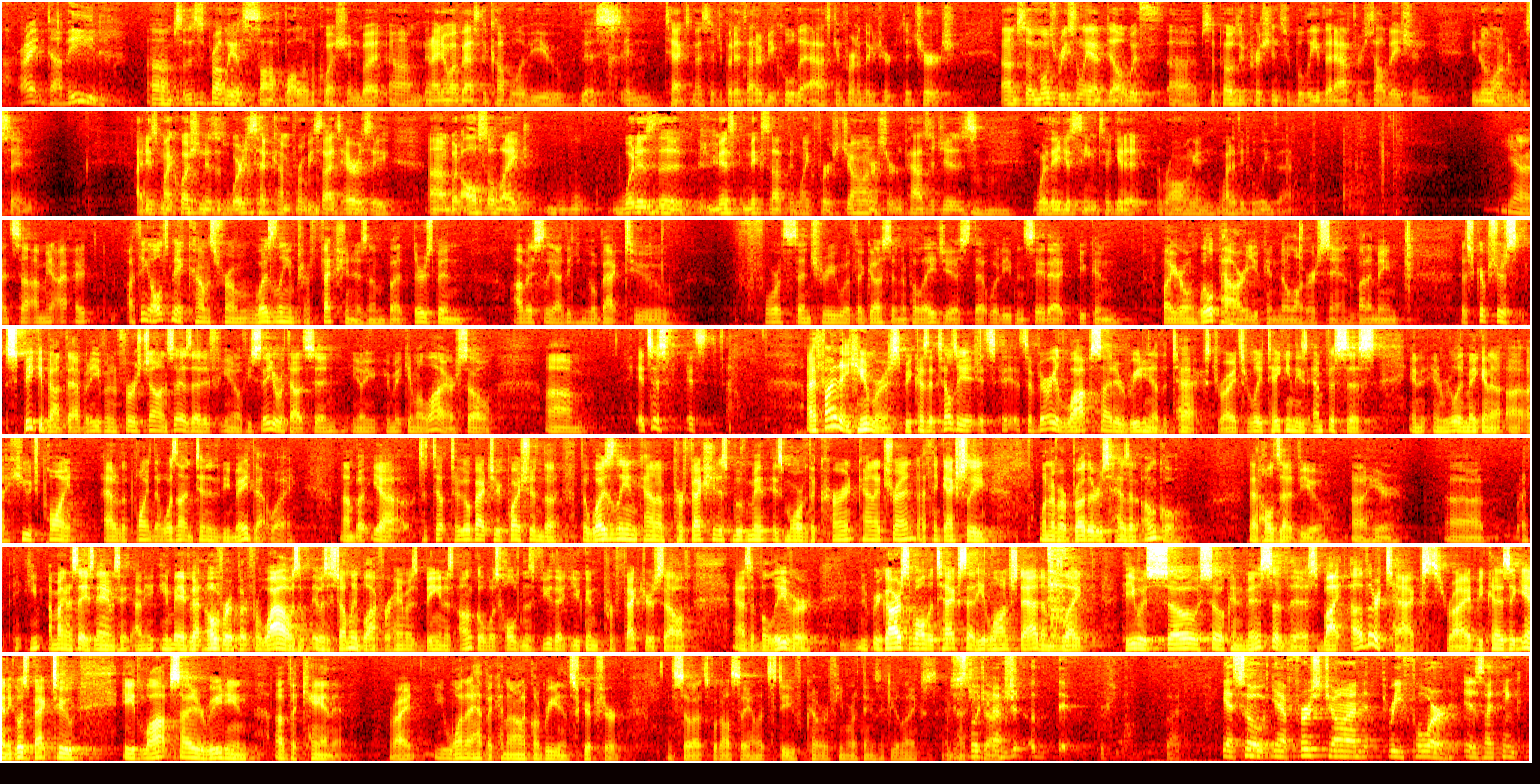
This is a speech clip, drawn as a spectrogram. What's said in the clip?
All right, David. Um, so this is probably a softball of a question, but um, and I know I've asked a couple of you this in text message, but I thought it'd be cool to ask in front of the, the church. Um, so most recently, I've dealt with uh, supposed Christians who believe that after salvation, you no longer will sin. I just my question is, is where does that come from besides heresy? Um, but also like, w- what is the mix, mix up in like First John or certain passages mm-hmm. where they just seem to get it wrong, and why do they believe that? Yeah, it's. Uh, I mean, I, I, I think ultimately it comes from Wesleyan perfectionism, but there's been obviously I think you can go back to fourth century with Augustine and Pelagius that would even say that you can by your own willpower you can no longer sin. But I mean, the scriptures speak about that. But even First John says that if you know if you say you're without sin, you know you, you make him a liar. So um, it's just it's. I find it humorous because it tells you it's it's a very lopsided reading of the text, right? It's really taking these emphasis and, and really making a, a, huge point out of the point that was not intended to be made that way. Um, but yeah, to, to, to, go back to your question, the, the Wesleyan kind of perfectionist movement is more of the current kind of trend. I think actually one of our brothers has an uncle that holds that view uh, here. Uh, he, I'm not going to say his name. I mean, he may have gotten over it, but for a while it was, a, it was a stumbling block for him as being his uncle was holding this view that you can perfect yourself as a believer. Mm-hmm. Regardless of all the texts that he launched at him, like he was so, so convinced of this by other texts, right? Because again, it goes back to a lopsided reading of the canon, right? You want to have a canonical reading of Scripture. And so that's what I'll say. I'll let Steve cover a few more things if he likes. And just Pastor look, Josh. Just, uh, yeah, so yeah, First John three four is I think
